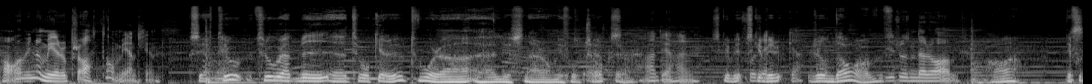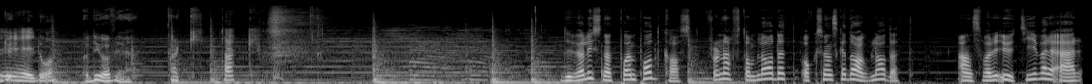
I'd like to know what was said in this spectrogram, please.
Har vi något mer att prata om egentligen? Så jag tror, tror att vi eh, tråkar ut våra eh, lyssnare om vi fortsätter. Ja, det här Ska vi, ska vi runda av? Vi rundar av. Ja, Vi det, får säger du, hej då. ja, det gör vi. Tack. Tack. Du har lyssnat på en podcast från Aftonbladet och Svenska Dagbladet. Ansvarig utgivare är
